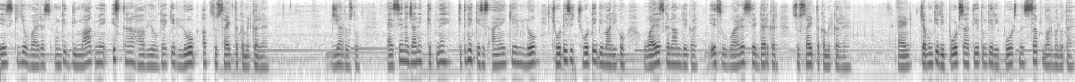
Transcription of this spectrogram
is कि ये वायरस उनके दिमाग में इस तरह हावी हो गया कि लोग अब सुसाइड तक कमिट कर रहे हैं। जी हाँ दोस्तों, ऐसे न जाने कितने कितने केसेस आए हैं कि लोग छोटे से छोटे बीमारी को वायरस का नाम देकर, इस वायरस से डर कर सुसाइड तक कमिट कर रहे हैं। एंड जब उनकी रिपोर्ट्स आती है तो उनकी रिपोर्ट्स में सब नॉर्मल होता है।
